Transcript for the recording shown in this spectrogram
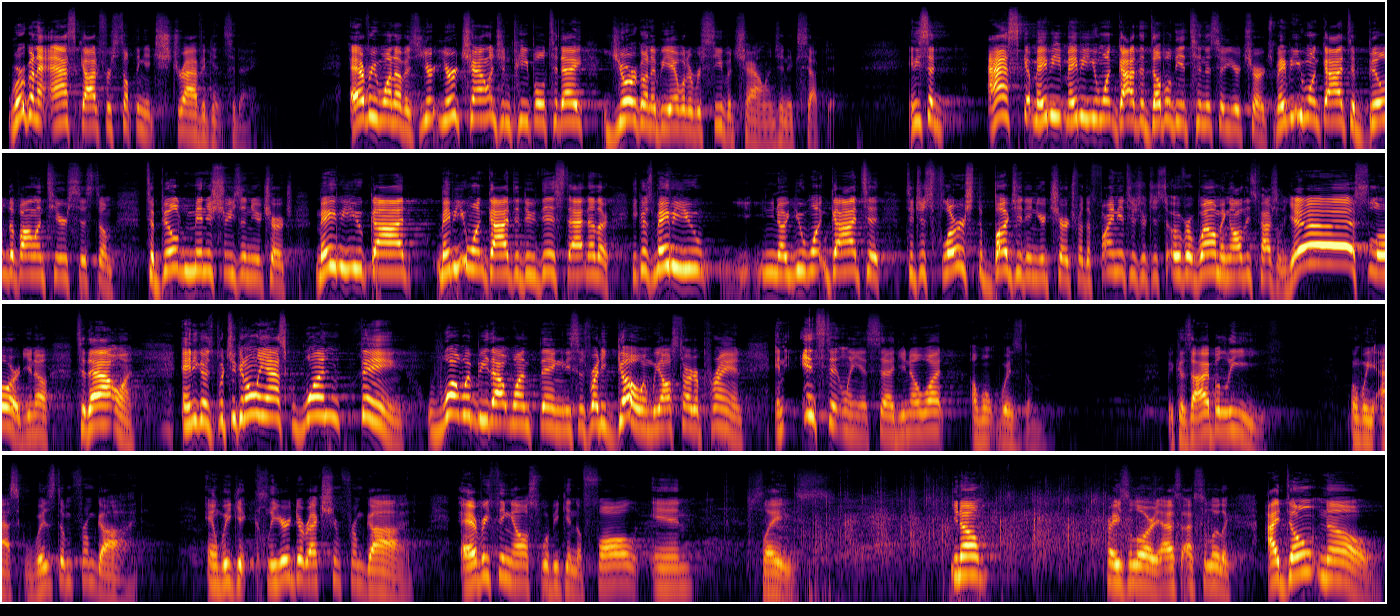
We're going to ask God for something extravagant today. Every one of us, you're, you're challenging people today, you're going to be able to receive a challenge and accept it. And he said, ask maybe maybe you want god to double the attendance of your church maybe you want god to build the volunteer system to build ministries in your church maybe you god maybe you want god to do this that and other he goes maybe you you know you want god to, to just flourish the budget in your church where the finances are just overwhelming all these pastors yes lord you know to that one and he goes but you can only ask one thing what would be that one thing? And he says, Ready, go. And we all started praying. And instantly it said, You know what? I want wisdom. Because I believe when we ask wisdom from God and we get clear direction from God, everything else will begin to fall in place. You know, praise the Lord. Absolutely. I don't know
